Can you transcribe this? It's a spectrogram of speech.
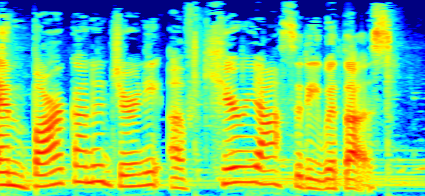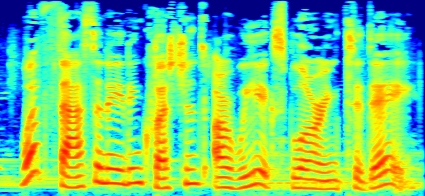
Embark on a journey of curiosity with us. What fascinating questions are we exploring today?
